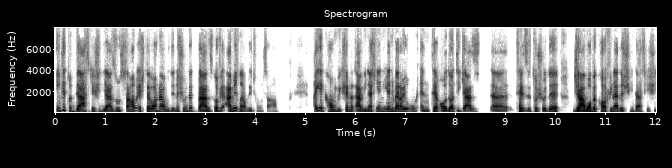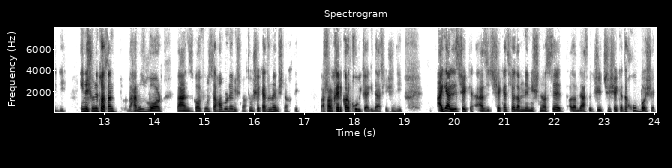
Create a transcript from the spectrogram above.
اینکه تو دست کشیدی از اون سهام اشتباه نبوده. نشون میده بنزکافی عمیق نبودی تو اون سهام. اگه conviction قوی نشه یعنی یعنی برای اون انتقاداتی که از تز تو شده جواب کافی نداشتی که دست کشیدی. این نشون تو اصلا هنوز وار بنز کافی اون سهام رو نمیشناختی اون شرکت رو نمیشناختی. اصلا خیلی کار خوبی کردی دست کشیدی. اگر از شرکتی که آدم نمی‌شناسه آدم دست بکشه چه شرکت خوب باشه؟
